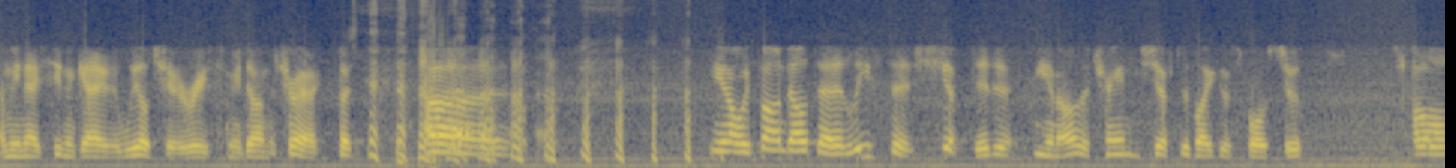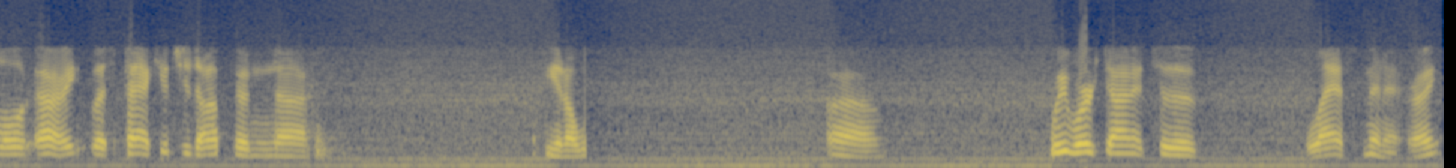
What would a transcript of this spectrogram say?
I mean, I seen a guy in a wheelchair racing me down the track, but uh, you know, we found out that at least it shifted. You know, the training shifted like it was supposed to. So, all right, let's package it up and uh, you know, uh, we worked on it to last minute, right?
